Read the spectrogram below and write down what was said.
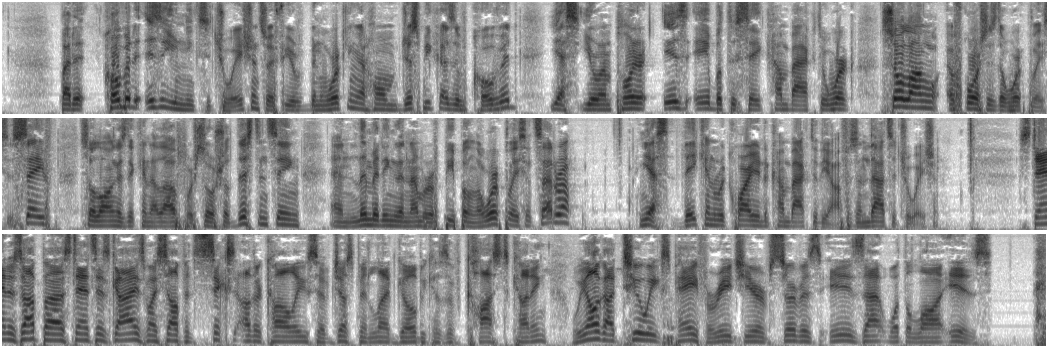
But it, COVID is a unique situation. So if you've been working at home just because of COVID, yes, your employer is able to say come back to work, so long, of course, as the workplace is safe, so long as they can allow for social distancing and limiting the number of people in the workplace, etc. Yes, they can require you to come back to the office in that situation. Stan is up. Uh, Stan says, guys, myself and six other colleagues have just been let go because of cost cutting. We all got two weeks' pay for each year of service. Is that what the law is?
